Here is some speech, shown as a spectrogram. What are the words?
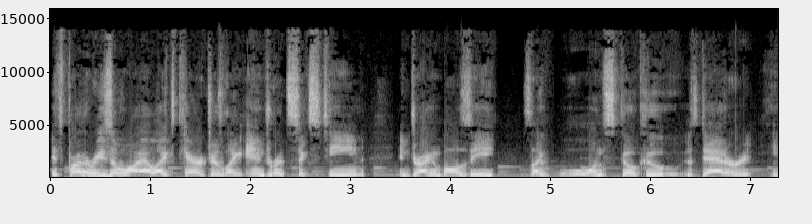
It's part of the reason why I liked characters like Android 16 in Dragon Ball Z. It's like once Goku is dead or he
